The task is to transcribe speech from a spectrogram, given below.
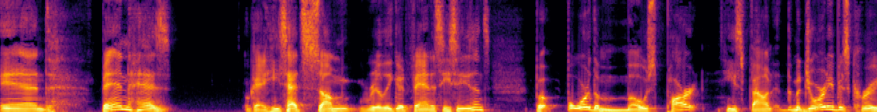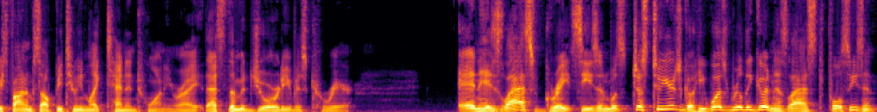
And Ben has okay, he's had some really good fantasy seasons, but for the most part, he's found the majority of his career, he's found himself between like 10 and 20, right? That's the majority of his career. And his last great season was just two years ago. He was really good in his last full season.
